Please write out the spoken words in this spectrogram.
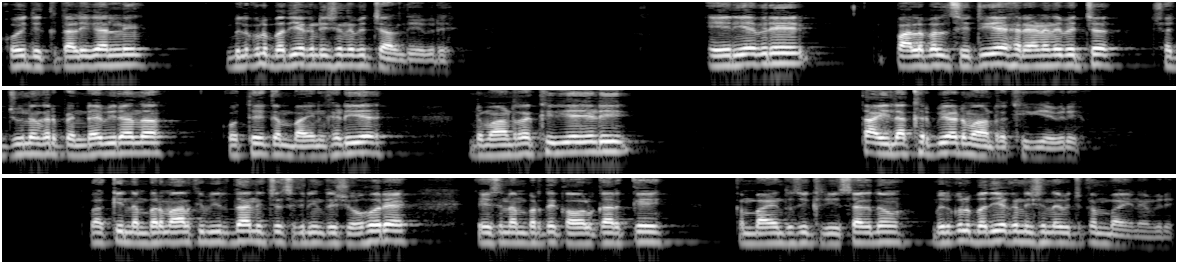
ਕੋਈ ਦਿੱਕਤ ਵਾਲੀ ਗੱਲ ਨਹੀਂ। ਬਿਲਕੁਲ ਵਧੀਆ ਕੰਡੀਸ਼ਨ ਦੇ ਵਿੱਚ ਚੱਲਦੀ ਹੈ ਵੀਰੇ। ਏਰੀਆ ਵੀਰੇ, ਪਲਬਲ ਸਿਟੀ ਹੈ, ਹਰਿਆਣਾ ਦੇ ਵਿੱਚ। ਛੱਜੂ ਨਗਰ ਪਿੰਡ ਹੈ ਵੀਰਾਂ ਦਾ। ਉੱਥੇ ਕੰਬਾਈਨ ਖੜੀ ਹੈ। ਡਿਮਾਂਡ ਰੱਖੀ ਗਈ ਹੈ ਜਿਹੜੀ 2.5 ਲੱਖ ਰੁਪਇਆ ਡਿਮਾਂਡ ਰੱਖੀ ਗਈ ਹੈ ਵੀਰੇ। ਬਾਕੀ ਨੰਬਰ ਮਾਲਕ ਵੀਰ ਦਾ ਨੀਚੇ ਸਕਰੀਨ ਤੇ ਸ਼ੋ ਹੋ ਰਿਹਾ ਹੈ। ਇਸ ਨੰਬਰ ਤੇ ਕਾਲ ਕਰਕੇ ਕੰਬਾਈਨ ਤੁਸੀਂ ਖਰੀਦ ਸਕਦੇ ਹੋ। ਬਿਲਕੁਲ ਵਧੀਆ ਕੰਡੀਸ਼ਨ ਦੇ ਵਿੱਚ ਕੰਬਾਈਨ ਹੈ ਵੀਰੇ।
